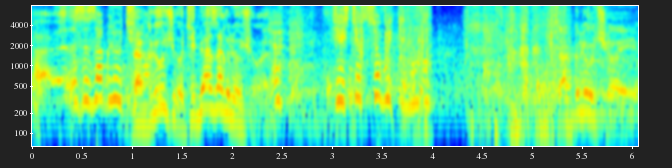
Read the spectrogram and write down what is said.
э, заглючило. Заглючило? Тебя заглючило? Э, я сейчас все выкинула. Заглючила ее.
